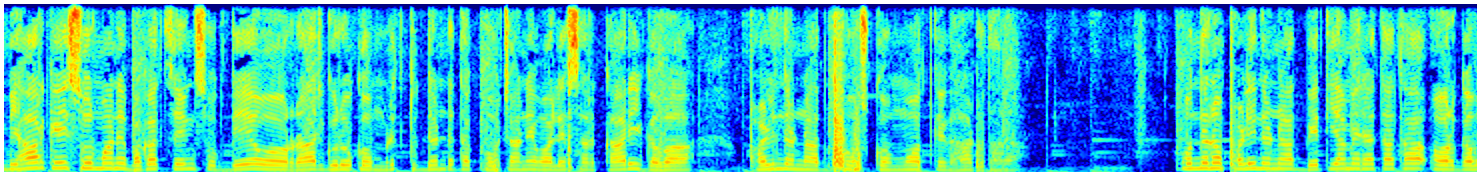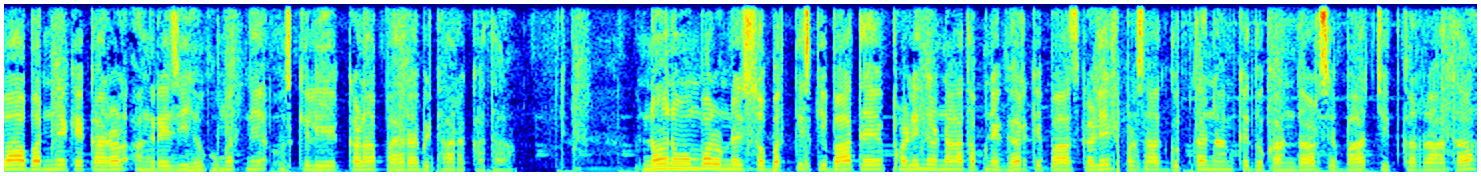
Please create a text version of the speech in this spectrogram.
बिहार के इस सुरमा ने भगत सिंह, सुखदेव और राजगुरु को मृत्युदंड तक पहुँचाने वाले सरकारी गवाह फलिंद्र नाथ घोष को मौत के घाट उतारा। उन दिनों फलिंद्र नाथ बेतिया में रहता था और गवाह बनने के कारण अंग्रेज़ी हुकूमत ने उसके लिए कड़ा पहरा बिठा रखा था। 9 नवंबर 1932 की बात है। फणीन्द्र नाथ अपने घर के पास गणेश प्रसाद गुप्ता नाम के दुकानदार से बातचीत कर रहा था।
